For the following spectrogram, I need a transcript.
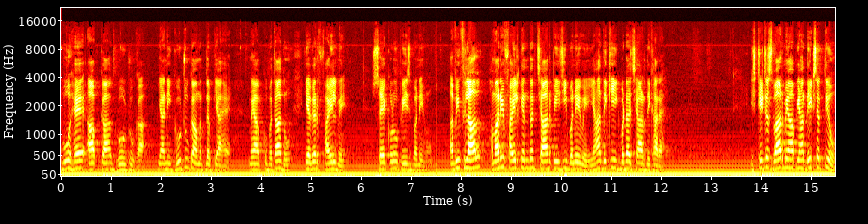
वो है आपका गो टू का। यानी गो टू का मतलब क्या है? मैं आपको बता दूँ कि अगर फ़ाइल में सैकड़ों पेज बने हों, अभी फ़िलहाल हमारी फ़ाइल के अंदर चार पेज ही बने हुए यहाँ देखिए एक बटा चार दिखा रहा है। स्टेटस बार में आप यहाँ देख सकते हो,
